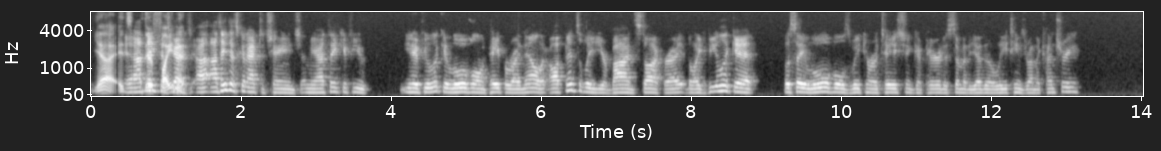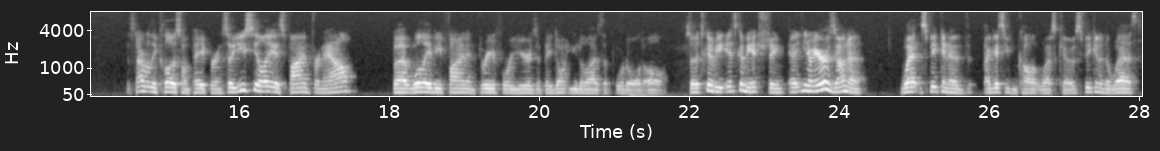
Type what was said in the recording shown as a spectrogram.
yeah, it's yeah, I they're fighting got it. I think that's going to have to change. I mean, I think if you, you know, if you look at Louisville on paper right now, like offensively, you're buying stock, right? But like if you look at, let's say Louisville's week in rotation compared to some of the other elite teams around the country, it's not really close on paper. And so UCLA is fine for now, but will they be fine in three or four years if they don't utilize the portal at all? So it's gonna be it's gonna be interesting. Uh, you know, Arizona. What speaking of, I guess you can call it West Coast. Speaking of the West,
